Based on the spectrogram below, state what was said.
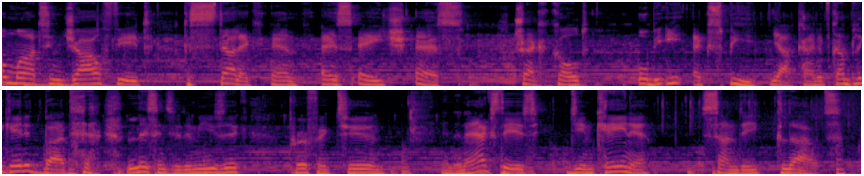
Now Martin Jarl feat Costallic and SHS. Track called OBEXP. Yeah, kind of complicated, but listen to the music. Perfect tune. And the next is Deemkeyne, Sunday Clouds.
